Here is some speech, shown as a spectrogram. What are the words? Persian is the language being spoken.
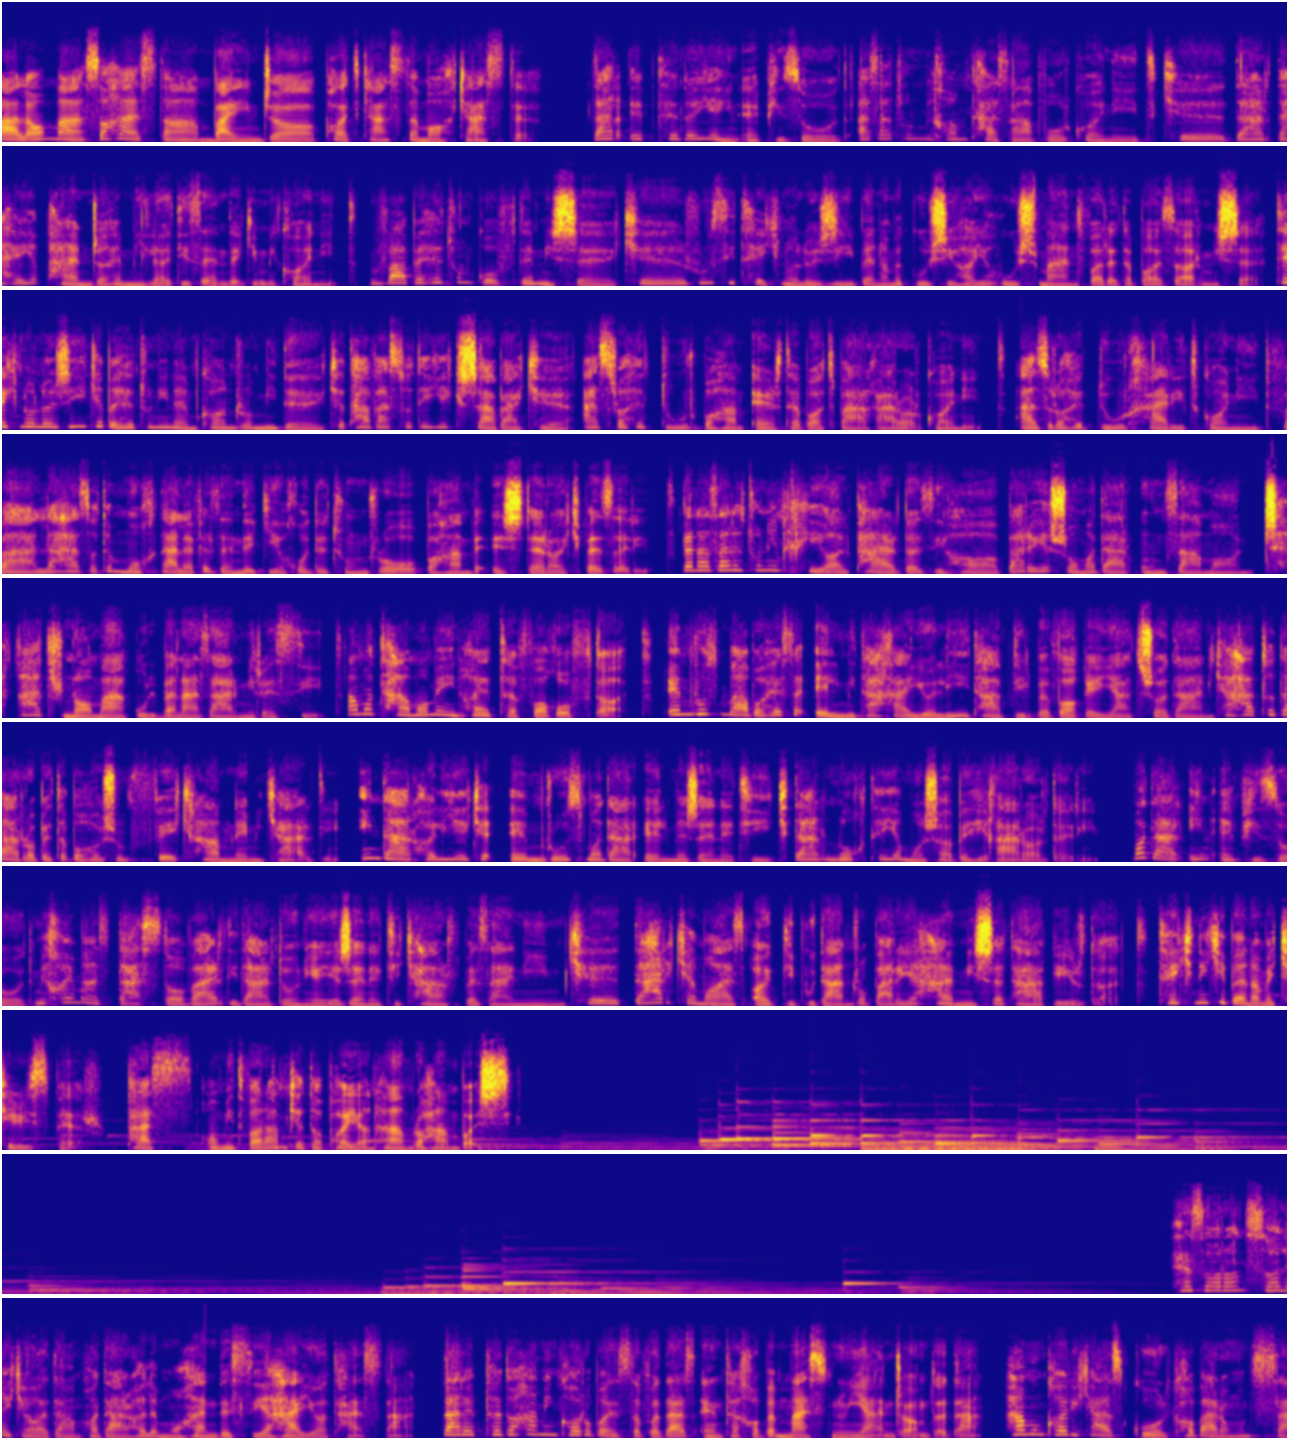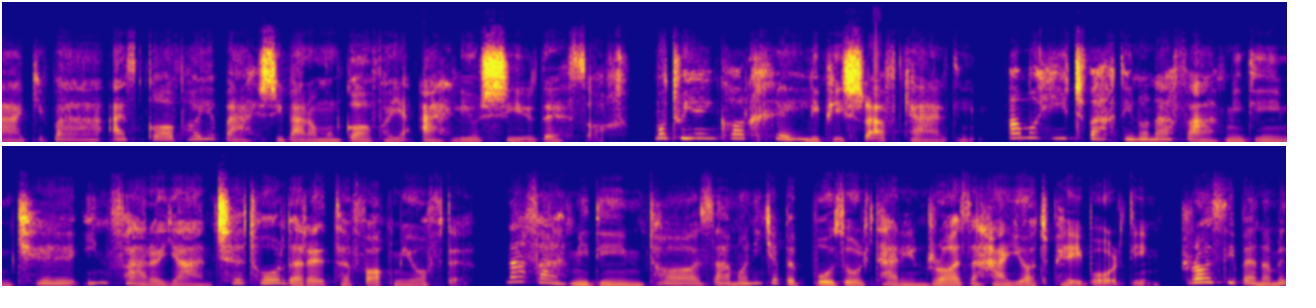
سلام محسا هستم و اینجا پادکست ماهکسته. در ابتدای این اپیزود ازتون می‌خوام تصور کنید که در دهه پنجاه میلادی زندگی می‌کنید و بهتون گفته میشه که روزی تکنولوژی به نام گوشی های هوشمند وارد بازار میشه. تکنولوژی که بهتون این امکان رو میده که توسط یک شبکه از راه دور با هم ارتباط برقرار کنید. از راه دور خرید کنید و لحظات مختلف زندگی خودتون رو با هم به اشتراک بذارید. به نظرتون این خیال پردازی ها برای شما در اون زمان چقدر نامعقول به نظر می رسید؟ اما تمام اینها اتفاق افتاد. امروز مباحث علمی تخیلی تبدیل به واقعیت شدن که حتی در رابطه باهاشون فکر هم نمی کردیم. این در حالیه که امروز ما در علم ژنتیک در نقطه مشابهی قرار داریم. ما در این اپیزود می‌خوایم از دستاوردی در دنیای ژنتیک حرف بزنیم که درک ما از عادی بودن رو برای همیشه تغییر داد. تکنیکی به نام کریسپر. پس امیدوارم که تا پایان همراه هم باشید. هزاران ساله که آدمها در حال مهندسی حیات هستند. در ابتدا همین کار رو با استفاده از انتخاب مصنوعی انجام دادن. همون کاری که از گرگ ها برامون سگ و از های وحشی برامون های اهلی و شیرده ساخت. ما توی این کار خیلی پیشرفت کردیم. اما هیچ وقت اینو نفهمیدیم که این فرایند چطور داره اتفاق میافته. نفهمیدیم تا زمانی که به بزرگترین راز حیات پی بردیم. رازی به نام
